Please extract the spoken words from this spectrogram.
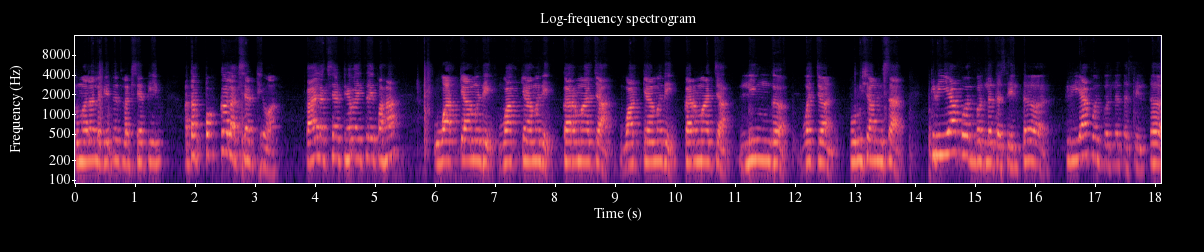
तुम्हाला लगेचच लक्षात येईल. आता पक्क लक्षात ठेवा. काय लक्षात ठेवायचंय पहा? वाक्यामध्ये वाक्यामध्ये कर्माच्या वाक्यामध्ये कर्माच्या लिंग वचन पुरुषानुसार. क्रियापद बदलत असेल तर क्रियापद बदलत असेल तर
